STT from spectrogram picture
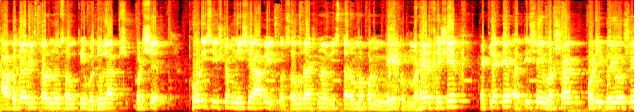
આ બધા વિસ્તારોને સૌથી વધુ લાભ પડશે થોડી સિસ્ટમ નીચે આવી તો સૌરાષ્ટ્રના વિસ્તારોમાં પણ મેઘ મહેર થશે. એટલે કે અતિશય વરસાદ પડી ગયો છે,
